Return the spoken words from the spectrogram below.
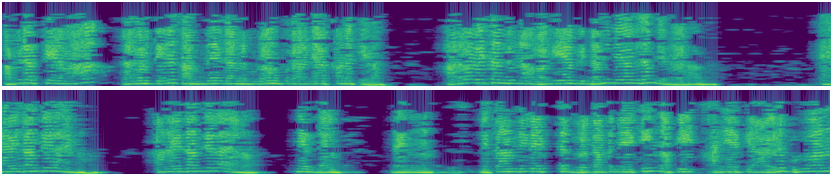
අපිටත් තියෙනවා ළඟම තියෙන ශබ්දය ගන්න පුළුවන් උපකරණයක් කන කියලා. අරව විසඳුනා වගේ පින්නන්නේ මේවා විසඳුනා. ඇහැ විසඳ වෙලා යනවා. කන විසඳ වෙලා යනවා. නේද දැන් දැන් විසඳි වෙච්ච දුරකථනයකින් අපි කණේ තියාගෙන පුළුවන්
